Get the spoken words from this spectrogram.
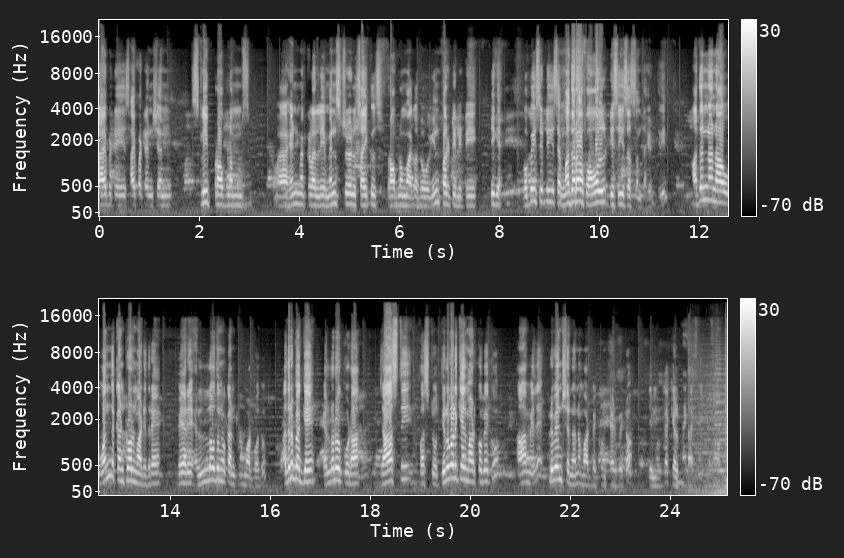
ಡಯಾಬಿಟೀಸ್ ಹೈಪರ್ ಟೆನ್ಷನ್ ಸ್ಲೀಪ್ ಪ್ರಾಬ್ಲಮ್ಸ್ ಹೆಣ್ಮಕ್ಳಲ್ಲಿ ಮೆನ್ಸ್ಟ್ರಲ್ ಸೈಕಲ್ಸ್ ಪ್ರಾಬ್ಲಮ್ ಆಗೋದು ಇನ್ಫರ್ಟಿಲಿಟಿ ಹೀಗೆ. Obesity is a mother of all diseases ಅಂತ ಹೇಳ್ತೀವಿ. ಅದನ್ನ ನಾವು ಒಂದು ಕಂಟ್ರೋಲ್ ಮಾಡಿದ್ರೆ ಬೇರೆ ಎಲ್ಲದನ್ನು ಕಂಟ್ರೋಲ್ ಮಾಡ್ಬೋದು. ಅದ್ರ ಬಗ್ಗೆ ಎಲ್ಲರೂ ಕೂಡ ಜಾಸ್ತಿ ಫಸ್ಟ್ ತಿಳುವಳಿಕೆ ಮಾಡ್ಕೋಬೇಕು, ಆಮೇಲೆ ಪ್ರಿವೆನ್ಷನ್ ಅನ್ನು ಮಾಡಬೇಕು ಅಂತ ಹೇಳ್ಬಿಟ್ಟು ಈ ಮೂಲಕ ಕೇಳ್ಕೊಂಡಾಗ್ತೀವಿ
